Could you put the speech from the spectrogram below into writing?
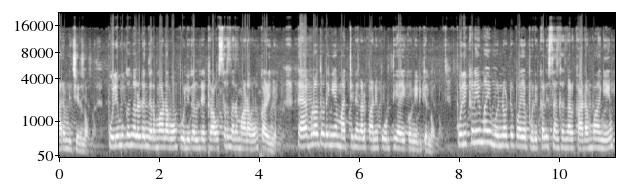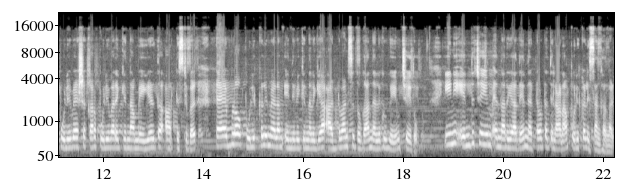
ആരംഭിച്ചിരുന്നു. പുലിമുഖങ്ങളുടെ നിർമ്മാണവും പുലികളുടെ ട്രൗസർ നിർമ്മാണവും കഴിഞ്ഞു. ടാബ്ലോ തുടങ്ങിയ മറ്റിനങ്ങൾ പണി പൂർത്തിയായിക്കൊണ്ടിരിക്കുന്നു. പുലിക്കളിയുമായി മുന്നോട്ടു പോയ പുലിക്കളി സംഘങ്ങൾ കടം വാങ്ങിയും പുലിവേഷക്കാർ പുലിവരയ്ക്കുന്ന മെയ്യെഴുത്ത് ആർട്ടിസ്റ്റുകൾ ടേബ്ലോ പുലിക്കളി മേളം എന്നിവയ്ക്ക് നൽകിയ അഡ്വാൻസ് തുക നൽകുകയും ചെയ്തു. ഇനി എന്തു ചെയ്യും എന്നറിയാതെ നെട്ടോട്ടത്തിലാണ് പുലിക്കളി സംഘങ്ങൾ.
